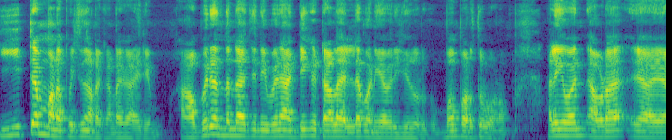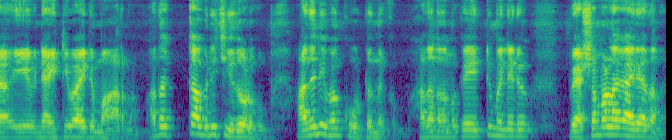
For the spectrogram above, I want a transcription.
ഈറ്റം മണപ്പിച്ച് നടക്കേണ്ട കാര്യം അവരെന്തുണ്ടാച്ചിട്ട് ഇവന് അടി കിട്ടാനുള്ള എല്ലാ പണിയും അവർ ചെയ്തു കൊടുക്കും. ഇവൻ പുറത്ത് പോകണം അല്ലെങ്കിൽ അവൻ അവിടെ ഈ നെഗറ്റീവായിട്ട് മാറണം. അതൊക്കെ അവർ ചെയ്തു കൊടുക്കും. അതിന് ഇവൻ കൂട്ടു നിൽക്കും അതാണ് നമുക്ക് ഏറ്റവും വലിയൊരു വിഷമമുള്ള കാര്യം അതാണ്.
